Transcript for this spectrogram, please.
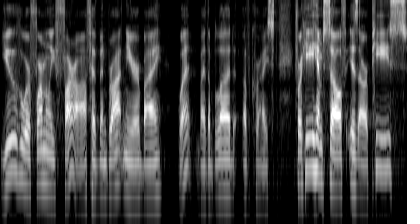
you who were formerly far off have been brought near by what? By the blood of Christ. For he himself is our peace,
